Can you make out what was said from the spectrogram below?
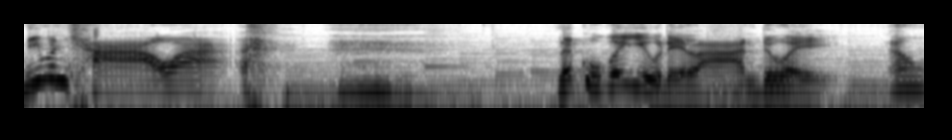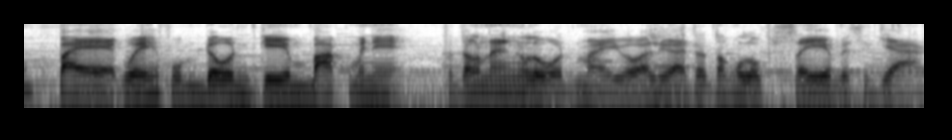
นี่มันเช้าอะ แล้วกูก็อยู่ในร้านด้วย เอ้า แปลกเว้ยผมโดนเกมบั๊กไหมเนี่ยผมต้องนั่งโหลดใหม่วะหรือจะต้องลบเซฟไปสักอย่าง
